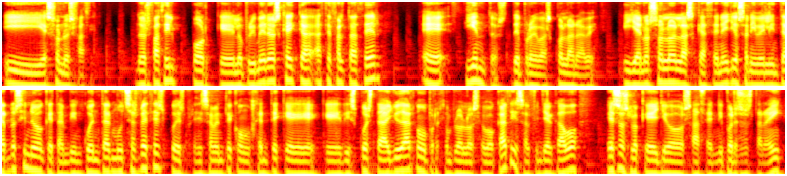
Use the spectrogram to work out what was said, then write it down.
Y eso no es fácil. No es fácil porque lo primero es que hace falta hacer eh, cientos de pruebas con la nave. Y ya no solo las que hacen ellos a nivel interno, sino que también cuentan muchas veces, pues precisamente con gente que, que dispuesta a ayudar, como por ejemplo los evocatis. Al fin y al cabo, eso es lo que ellos hacen y por eso están ahí,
